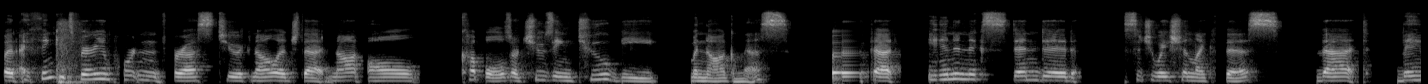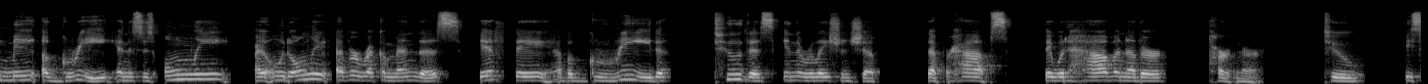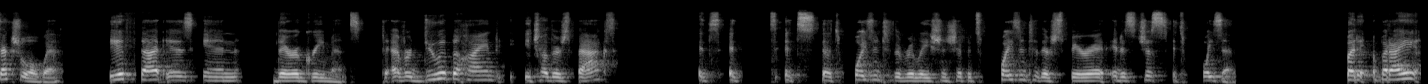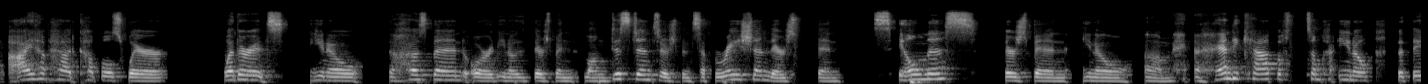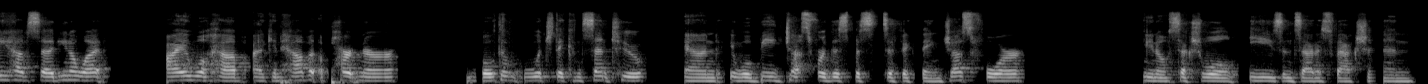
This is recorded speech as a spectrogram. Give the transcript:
But i think it's very important for us to acknowledge that not all couples are choosing to be monogamous but that in an extended situation like this that they may agree and this is only i would only ever recommend this if they have agreed to this in the relationship that perhaps they would have another partner to be sexual with if that is in their agreements. To ever do it behind each other's backs it's it's it's that's poison to the relationship. It's poison to their spirit. It is just it's poison. But but i i have had couples where whether it's you know the husband or you know there's been long distance there's been separation there's been illness. There's been you know um, a handicap of some kind you know that they have said you know what? I will have i can have a partner both of which they consent to and it will be just for this specific thing just for you know sexual ease and satisfaction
